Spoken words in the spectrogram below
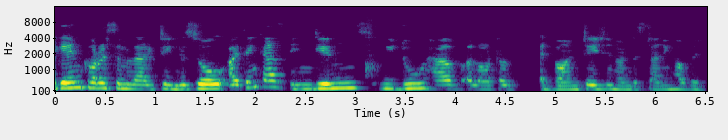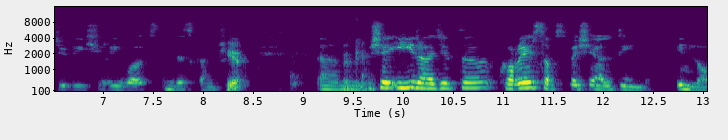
again കുറെ similarity ഉണ്ട് so I think as Indians we do have a lot of advantage in understanding how the judiciary works in this country Yeah. um, Okay. പക്ഷെ ഈ രാജ്യത്ത് കുറെ സബ് സ്പെഷ്യാലിറ്റി ഉണ്ട് ഇൻ ലോ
